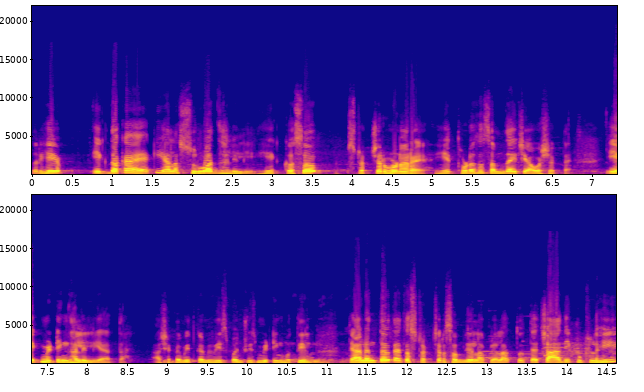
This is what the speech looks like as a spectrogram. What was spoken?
तर हे एकदा काय आहे की याला सुरुवात झालेली आहे. हे कसं स्ट्रक्चर होणार आहे हे थोडंसं समजायची आवश्यकता आहे. एक मिटिंग झालेली आहे आता. अशा कमीत कमी वीस पंचवीस मिटिंग होतील. त्यानंतर त्याचं स्ट्रक्चर समजेल आपल्याला. तर त्याच्या आधी कुठलंही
